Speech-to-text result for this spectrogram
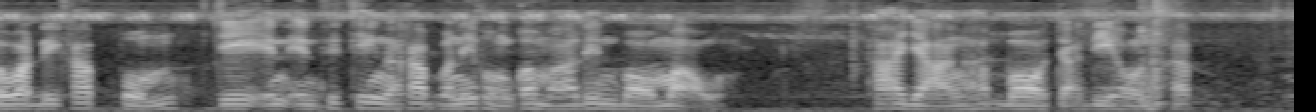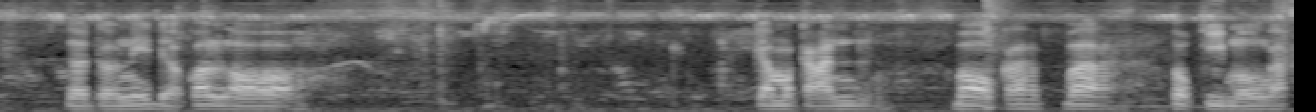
สวัสดีครับผม JNN Fishing นะครับ วันนี้ผมก็มาเล่นบอเหมาท่ายางครับบอจะเดียวนะครับเดี๋ยวตอนนี้เดี๋ยวก็รอ กรรมการบอกครับว่าตกกี่โมงครับ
